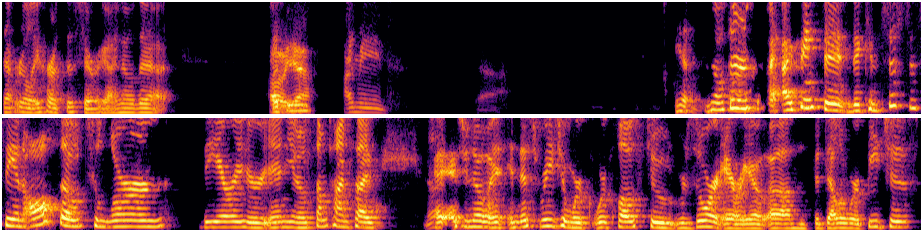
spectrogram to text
That really hurt this area i know that. But oh yeah. I mean yeah no there's i think that the consistency and also to learn the area you're in you know sometimes i yeah. As you know, in, this region, we're, we're close to resort area, um, the Delaware beaches.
